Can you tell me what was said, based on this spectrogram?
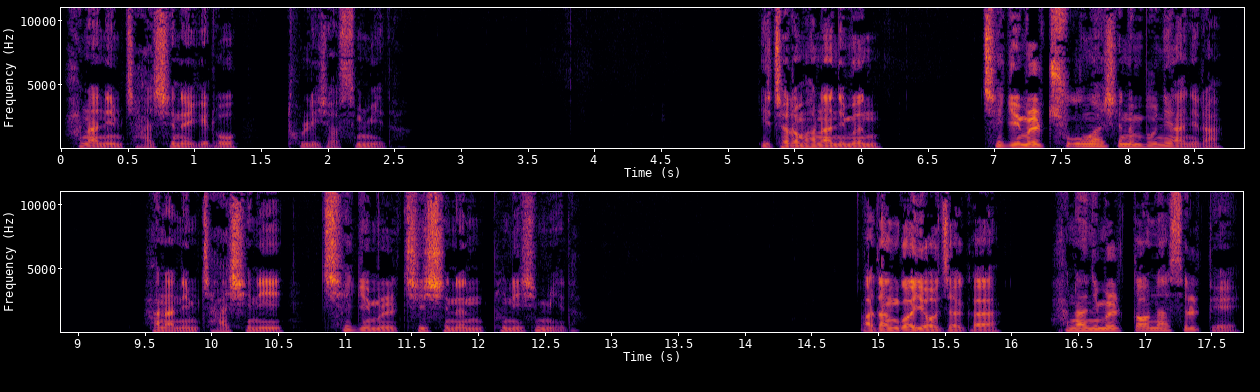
하나님 자신에게로 돌리셨습니다. 이처럼 하나님은 책임을 추궁하시는 분이 아니라 하나님 자신이 책임을 지시는 분이십니다. 아담과 여자가 하나님을 떠났을 때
